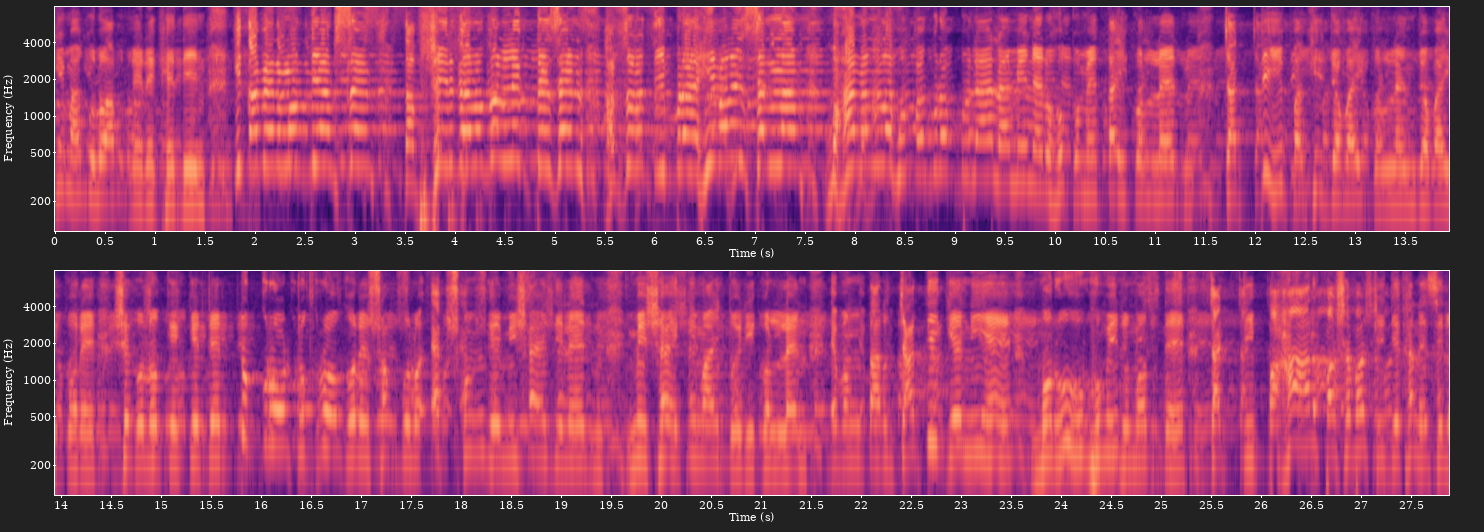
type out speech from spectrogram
কিমাগুলো আপনি রেখে দিন। কিতাবের মধ্যে আসছে তাফসীর কারকন লিখতেছেন হযরত ইব্রাহিম আলাইহিস মহান আল্লাহ পাক রব্বুল আলামিনের হুকুমে তাই করলেন। চারটি পাখি জবাই করলেন, জবাই করে সেগুলোকে কেটে টুকরো টুকরো করে সবগুলো একসঙ্গে মিশায় দিলেন, মিশায় কিমায় তৈরি করলেন এবং তার জাতিকে নিয়ে মরুভূমির মধ্যে চারটি পাহাড় পাশাপাশি যেখানে ছিল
